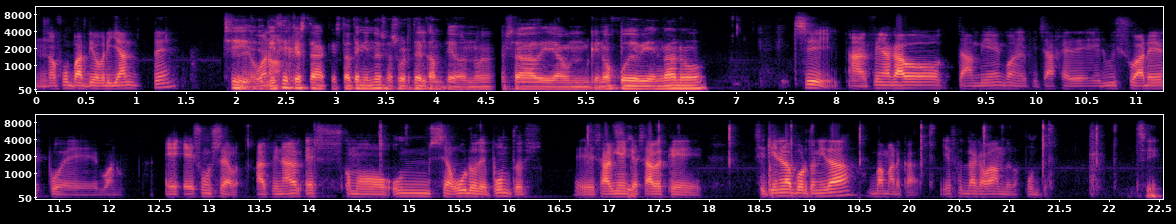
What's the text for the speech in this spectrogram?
No fue un partido brillante, Sí, Pero bueno. dices que está, que está teniendo esa suerte del campeón, ¿no? Esa de aunque no juegue bien, gano. Sí, al fin y al cabo, también con el fichaje de Luis Suárez, pues bueno, e- es un al final es como un seguro de puntos. Es alguien Sí. que sabes que si tiene la oportunidad va a marcar y eso te acaba dando los puntos. Sí.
